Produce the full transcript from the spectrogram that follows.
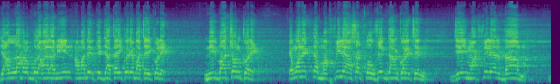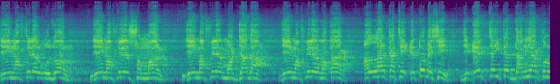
যে আল্লাহ রব্বুল আলমিন আমাদেরকে যাচাই করে বাছাই করে, নির্বাচন করে, এমন একটা মাহফিলে আসার তৌফিক দান করেছেন। যেই মাহফিলের দাম, যেই মাহফিলের ওজন, যেই মাহফিলের সম্মান, যেই মাহফিলের মর্যাদা, যেই মাহফিলের ওয়াকার আল্লাহর কাছে এত বেশি যে এর চাইতে দামি আর কোনো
